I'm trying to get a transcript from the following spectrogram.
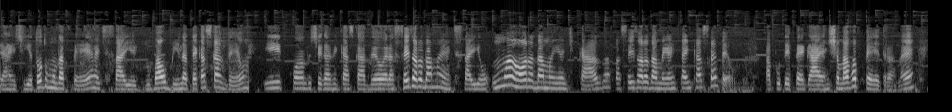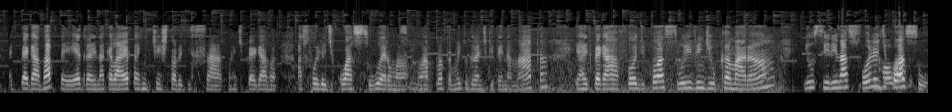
A gente ia todo mundo a pé, a gente saía do Balbino até Cascavel. E quando chegava em Cascavel era 6 horas da manhã, a gente saía uma hora da manhã de casa, para 6 horas da manhã a gente está em Cascavel. Para poder pegar, a gente chamava pedra, né? A gente pegava a pedra, e naquela época a gente tinha história de saco, a gente pegava as folhas de coaçu, era uma, uma planta muito grande que tem na mata, e a gente pegava a folha de coaçu e vendia o camarão e o siri nas folhas enrolado. de coaçu,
